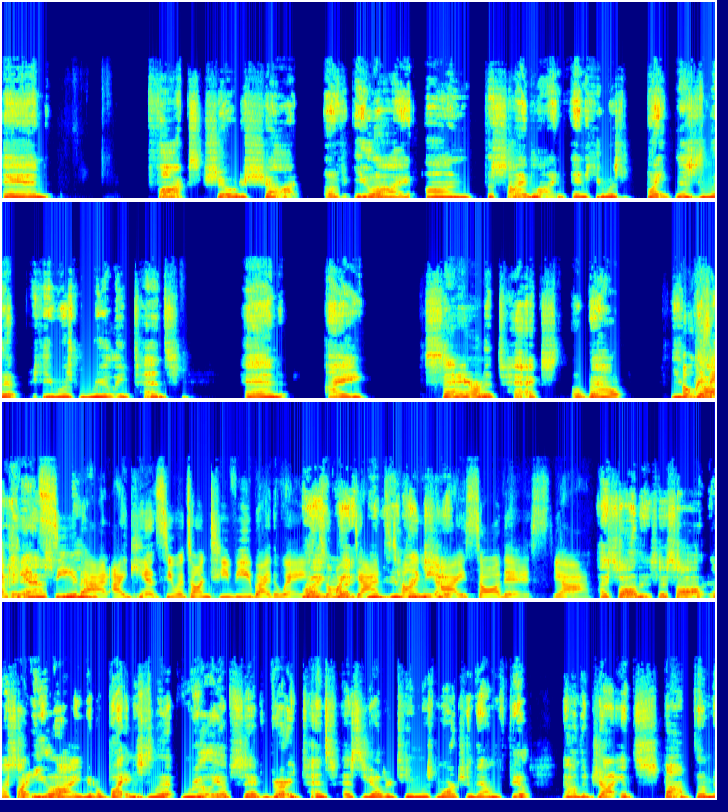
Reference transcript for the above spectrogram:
and Fox showed a shot of Eli on the sideline and he was biting his lip. He was really tense. And I sent Erin a text about you oh, because I can't see me. that. I can't see what's on TV, by the way. Right, so my right. dad's You- you telling me. I saw this. Yeah. I saw this. I saw I saw Eli, you know, biting his lip, really upset, very tense as the other team was marching down the field. Now the Giants stopped them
